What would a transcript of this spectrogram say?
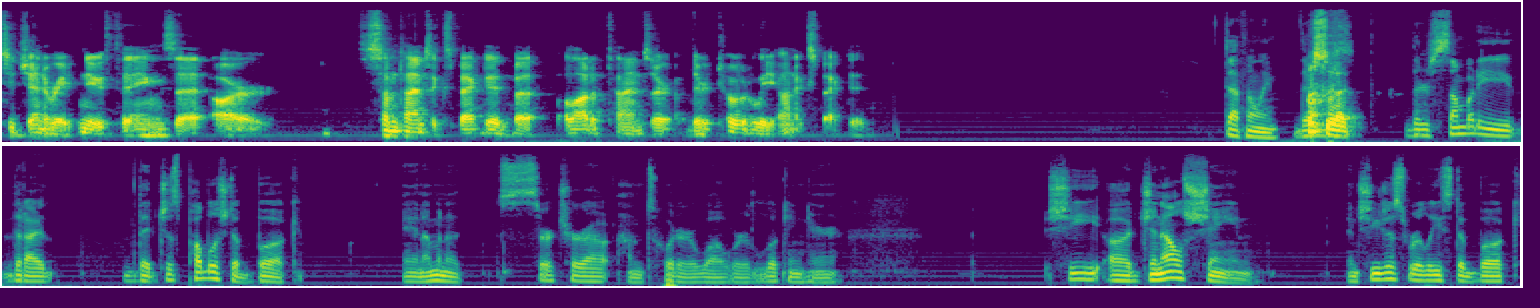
to generate new things that are sometimes expected, but a lot of times are they're totally unexpected. Definitely. There's, there's somebody that I that just published a book, and I'm gonna search her out on Twitter while we're looking here. She uh, Janelle Shane, and she just released a book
